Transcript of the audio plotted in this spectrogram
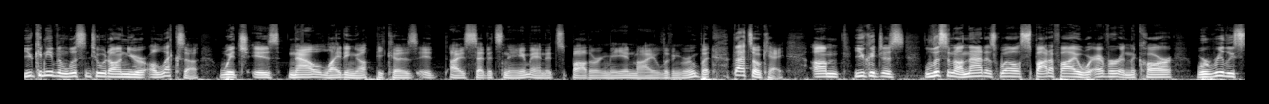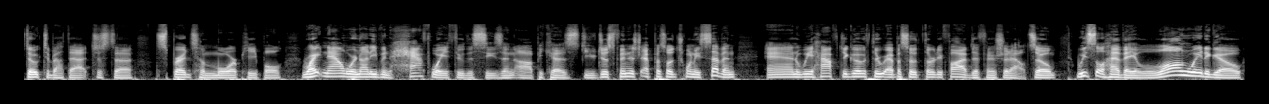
You can even listen to it on your Alexa, which is now lighting up because it I said its name and it's bothering me in my living room, but that's okay. Um, you could just listen on that as well, Spotify, wherever in the car. We're really stoked about that just to spread to more people. Right now, we're not even halfway through the season uh, because you just finished episode 27 and we have to go through episode 35 to finish it out. So we still have a long way to go.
